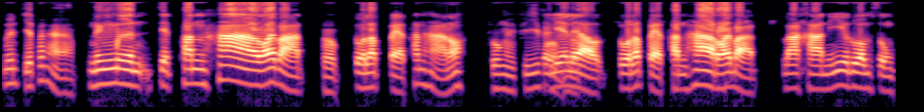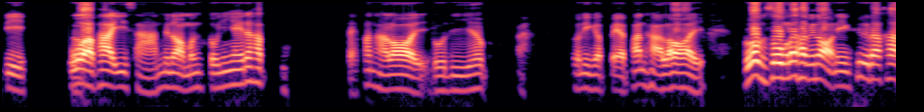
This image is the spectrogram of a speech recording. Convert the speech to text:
หมื่นเจ็ดพันหาครับหนึ่งหมื่นเจ็ดพันห้าร้อยบาท ครับ ตัวละแปดพันหาเนาะส่งให้ฟรีเฉลี่ยแล้ว ตัวละแปดพันห้าร้อยบาท ราคานี้รวมส่งฟรีทั่วภาคอีสานพี่น้องมึงตัวใหญ่ๆนะครับแปดพันห้าร้อยตัวดีครับตัวนี้ก็แปดพันห้าร้อยร่วมส่งนะครับพี่น้องนี่คือราคา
